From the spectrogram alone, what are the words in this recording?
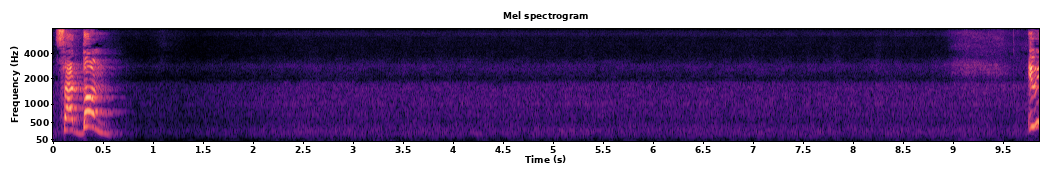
Ça donne. Et oui,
